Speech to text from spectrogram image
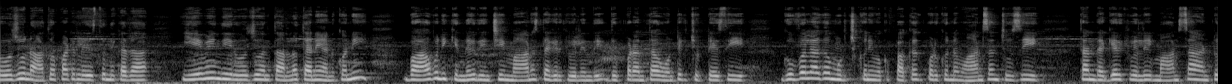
రోజు నాతో పాటు లేస్తుంది కదా ఏమైంది ఈ రోజు అని తనలో తనే అనుకొని బాబుని కిందకి దించి మానస్ దగ్గరికి వెళ్ళింది. దుప్పడంతా ఒంటికి చుట్టేసి గువ్వలాగా ముడుచుకొని ఒక పక్కకు పడుకున్న మానసం చూసి తన దగ్గరికి వెళ్ళి మానస అంటూ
